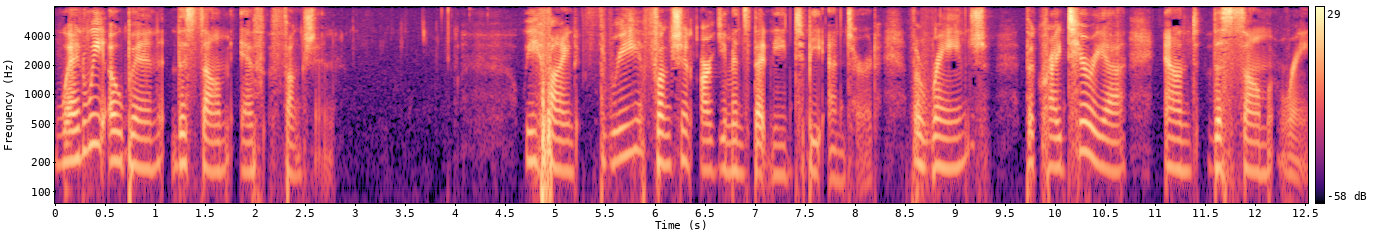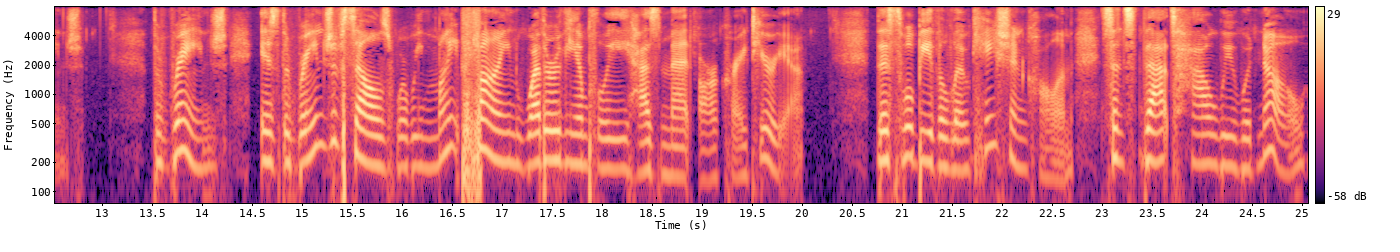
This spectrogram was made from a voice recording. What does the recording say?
When we open the sum if function, we find three function arguments that need to be entered the range, the criteria, and the sum range. The range is the range of cells where we might find whether the employee has met our criteria. This will be the location column since that's how we would know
